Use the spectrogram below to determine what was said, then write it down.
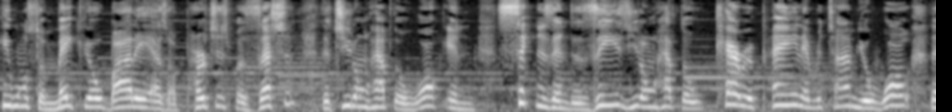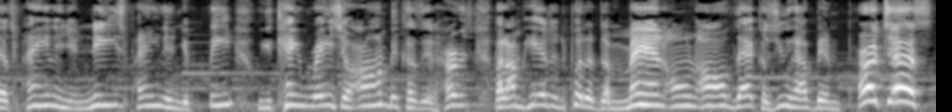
He wants to make your body as a purchased possession that you don't have to walk in sickness and disease. You don't have to carry pain every time you walk. There's pain in your knees, pain in your feet. You can't raise your arm because it hurts. But I'm here to put a demand on all that because you have been purchased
